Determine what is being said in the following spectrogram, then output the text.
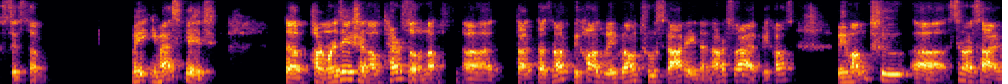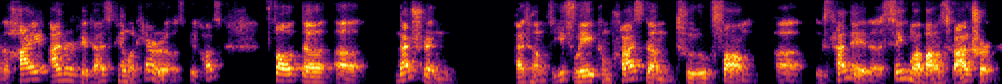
system. We investigate the polymerization of tetrazole not, uh, that does not because we want to study the nanothread, because we want to uh, synthesize the high energy density materials because for the uh, nitrogen atoms, if we compress them to form uh, extended sigma bond structure,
